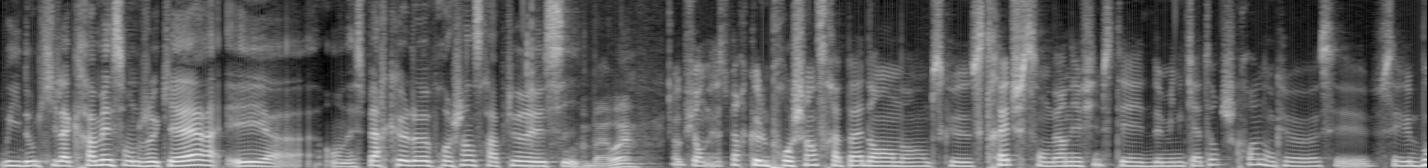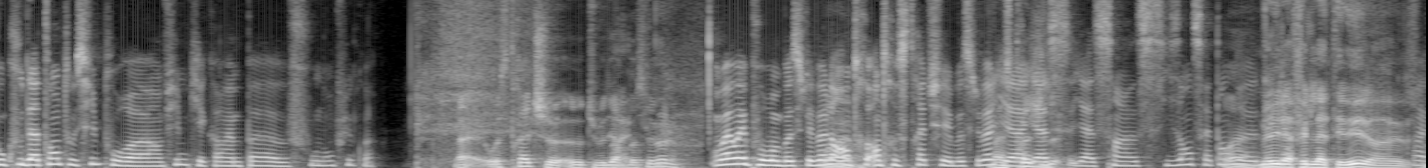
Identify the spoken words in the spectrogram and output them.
Oui, donc il a cramé son joker et euh, on espère que le prochain sera plus réussi. Bah ouais. Et puis on espère que le prochain sera pas dans, dans- parce que Stretch, son dernier film, c'était 2014, je crois, donc euh, c'est c'est beaucoup d'attentes aussi pour euh, un film qui est quand même pas euh, fou non plus, quoi. Bah, au stretch, euh, tu veux dire Boss Level Ouais, ouais, pour Boss Level, Ouais. entre, entre Stretch et Boss Level, Bah, il y a- Stretch, il y a 6 ans, 7 ans. Ouais. de- Mais il a fait de la télé, là, faut Ouais.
